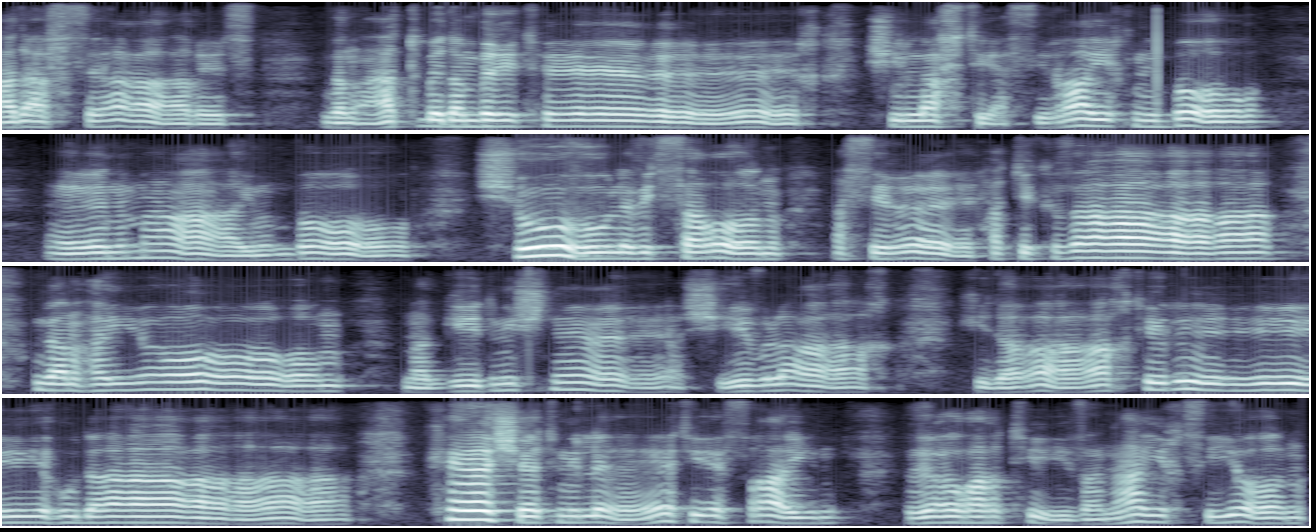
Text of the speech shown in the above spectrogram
עד אפסי הארץ. גם את בדם בריתך שילחתי אסירייך מבור אין מים בו. שובו לבצרון אסירי התקווה. גם היום מגיד משנה אשיב לך כי דרכתי לי יהודה קשת מילאתי אפרים ועוררתי בנייך ציון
